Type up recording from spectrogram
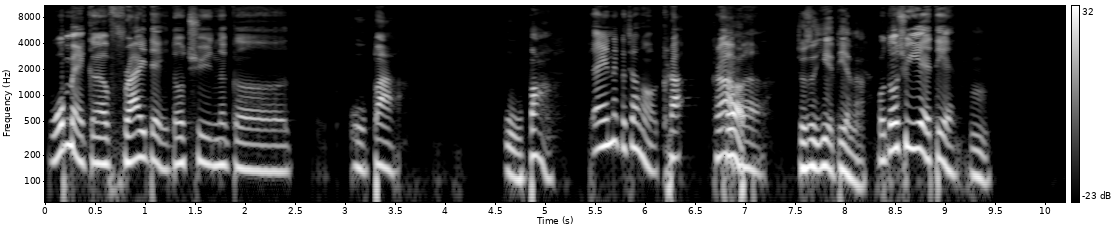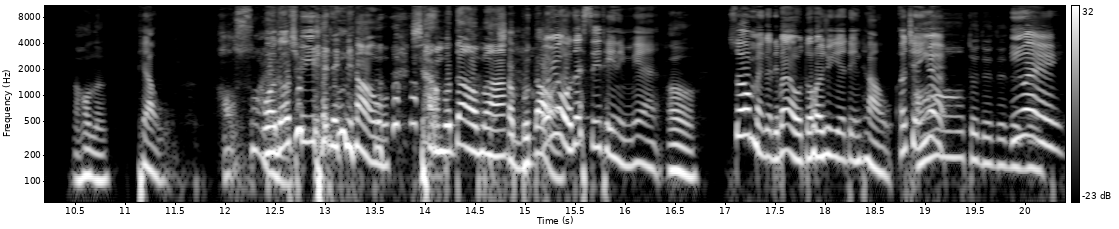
我每个 Friday 都去那个舞吧，舞吧哎、那个叫什么？Club club，就是夜店啦，我都去夜店。嗯。然后呢，跳舞，好帅啊、我都去夜店跳舞，想不到吗？想不到欸因为我在 City 里面，嗯，所以我每个礼拜我都会去夜店跳舞，而且因为、哦，对对对对，因为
